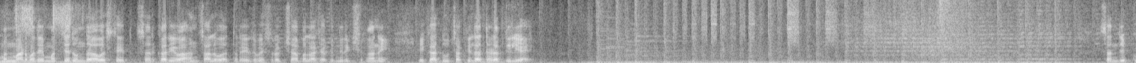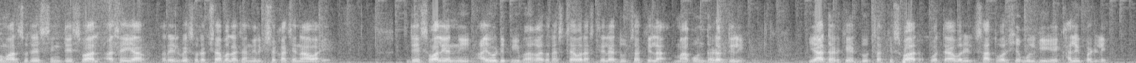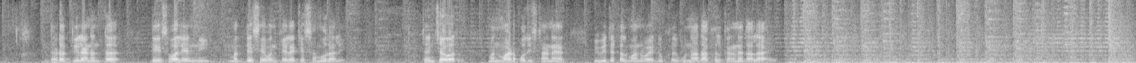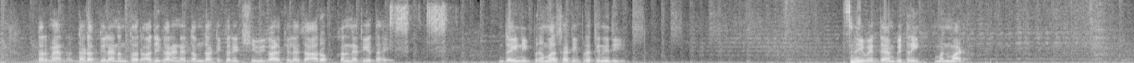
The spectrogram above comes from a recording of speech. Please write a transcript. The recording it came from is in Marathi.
मनमाडमध्ये मद्यधुंद अवस्थेत सरकारी वाहन चालवत रेल्वे सुरक्षा बलाच्या निरीक्षकाने एका दुचाकीला धडक दिली आहे. संदीप कुमार सुदेश सिंग देसवाल असे या रेल्वे सुरक्षा बलाच्या निरीक्षकाचे नाव आहे. देसवाल यांनी आयुडीपी भागात रस्त्यावर असलेल्या दुचाकीला मागून धडक दिली. या धडकेत दुचाकीस्वार व त्यावरील सात वर्षीय मुलगी हे खाली पडले. धडक दिल्यानंतर देसवाल यांनी मद्यसेवन केल्याचे समोर आले. त्यांच्यावर मनमाड पोलीस ठाण्यात विविध कलमान्वये दुख गुन्हा दाखल करण्यात आला आहे. दरम्यान धडक दिल्यानंतर अधिकाऱ्याने दमदाटी करीत शिवीगाळ केल्याचा आरोप करण्यात येत आहे. दैनिक भ्रमरसाठी प्रतिनिधी नैवेद्य बिद्री मनमाड.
